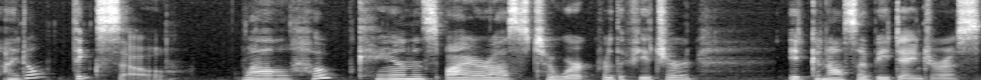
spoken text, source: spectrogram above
I don't think so. While hope can inspire us to work for the future, it can also be dangerous.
